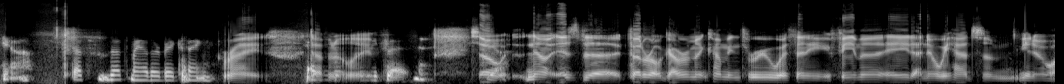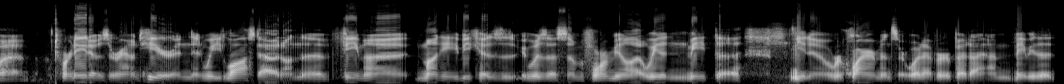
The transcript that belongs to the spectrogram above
yeah that's that's my other big thing. Right. Definitely. So now, is the federal government coming through with any FEMA aid? I know we had some, you know, uh, tornadoes around here, and, and we lost out on the FEMA money because it was uh, some formula we didn't meet the, you know, requirements or whatever. But I, I'm maybe that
